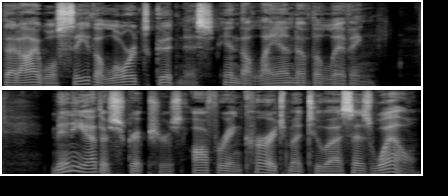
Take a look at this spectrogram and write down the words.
that I will see the Lord's goodness in the land of the living. Many other scriptures offer encouragement to us as well.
